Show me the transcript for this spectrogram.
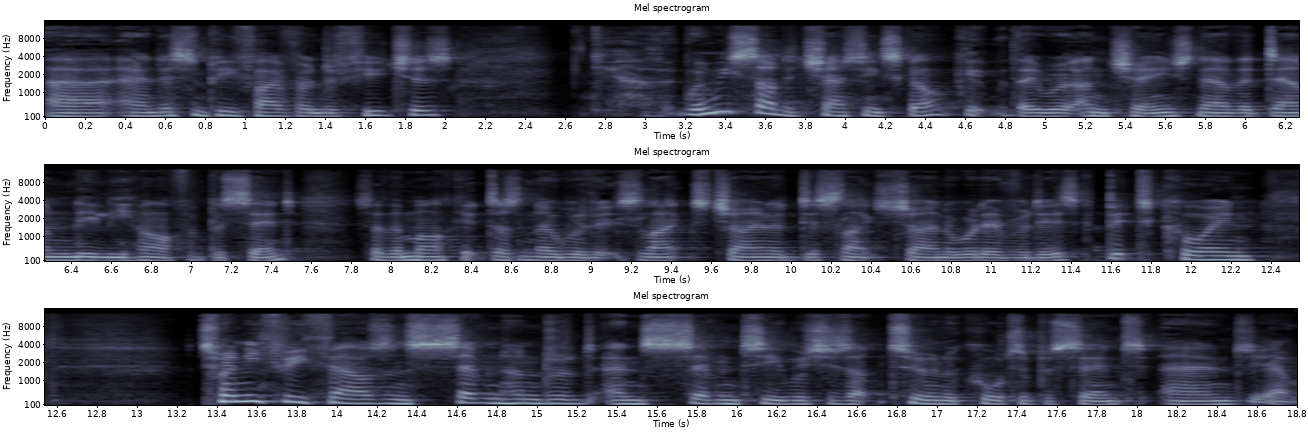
Uh, and S&P 500 futures, yeah, when we started chatting, Schalk, they were unchanged. Now they're down nearly half a percent. So the market doesn't know whether it likes China, dislikes China, whatever it is. Bitcoin 23,770, which is up two and a quarter percent. And yeah,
